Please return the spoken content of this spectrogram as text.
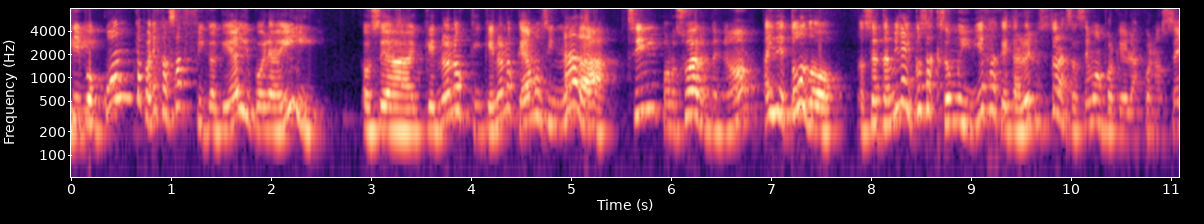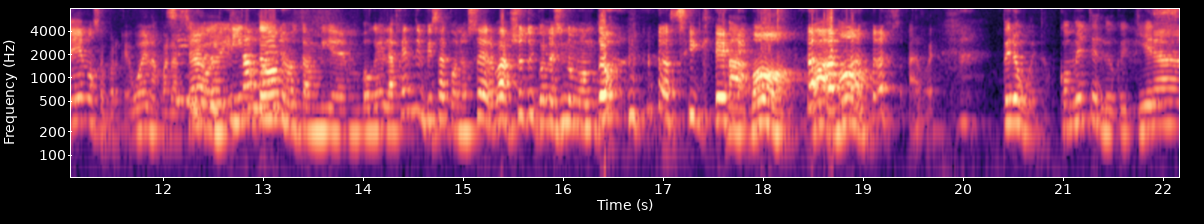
Tipo, ¿cuánta pareja sáfica que hay por ahí? O sea, que no nos, que, que no nos quedamos sin nada. Sí, por suerte, ¿no? Hay de todo. O sea, también hay cosas que son muy viejas que tal vez nosotros las hacemos porque las conocemos o porque, bueno, para Sí, hacer algo distinto. Está bueno también, porque la gente empieza a conocer. Va, yo estoy conociendo un montón, así que. Vamos, vamos. Arre. Pero bueno, comenten lo que quieran,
